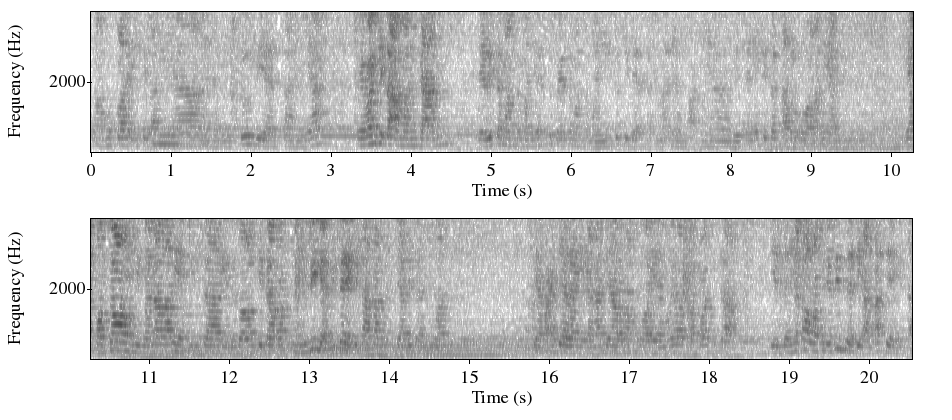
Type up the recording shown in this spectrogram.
ngamuk lah istilahnya nah itu biasanya memang kita amankan dari teman-temannya supaya teman-temannya itu tidak terkena dampaknya. Biasanya kita taruh ruangan yang yang kosong di mana lah yang bisa gitu. Kalau kita pas sendiri nggak bisa ya kita akan mencari bantuan siapa aja lah yang ada orang tua yang lewat apa kita biasanya kalau masih kecil bisa diangkat ya kita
